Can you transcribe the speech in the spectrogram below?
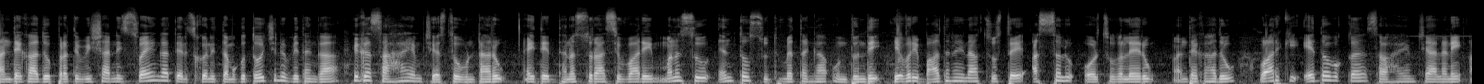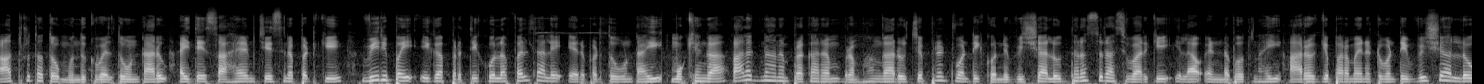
అంతేకాదు ప్రతి విషయాన్ని స్వయంగా తెలుసుకొని తమకు తోచిన విధంగా ఇక సహాయం చేస్తూ ఉంటారు. అయితే ధనుస్సు రాశి వారి మనస్సు ఎంతో శుద్ధిమితంగా ఉంటుంది. ఎవరి బాధనైనా చూస్తే అస్సలు ఓర్చుకోలేరు. అంతేకాదు వారికి ఏదో ఒక సహాయం చేయాలని ఆతృతతో ముందుకు వెళ్తూ ఉంటారు. అయితే సహాయం చేసినప్పటికీ వీరిపై ఇక ప్రతికూల ఫలితాలే ఏర్పడుతూ ఉంటాయి. ముఖ్యంగా కాలజ్ఞానం ప్రకారం బ్రహ్మంగారు చెప్పినటువంటి కొన్ని విషయాలు ధనస్సు రాశి వారికి ఇలా ఎండబోతున్నాయి. ఆరోగ్యపరమైనటువంటి విషయాల్లో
